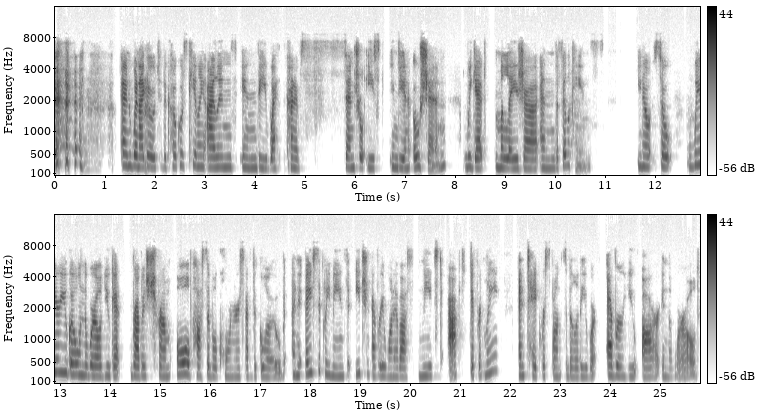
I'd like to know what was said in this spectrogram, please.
and when I go to the Cocos Keeling Islands in the west, kind of central east Indian Ocean, we get Malaysia and the Philippines. You know, so where you go in the world, you get rubbish from all possible corners of the globe. And it basically means that each and every one of us needs to act differently and take responsibility wherever you are in the world.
